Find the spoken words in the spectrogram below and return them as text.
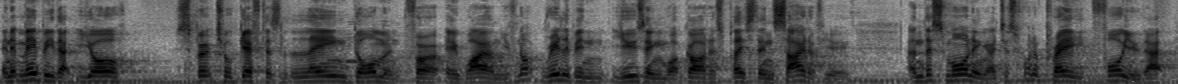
And it may be that your spiritual gift has lain dormant for a while and you've not really been using what God has placed inside of you. And this morning, I just want to pray for you that,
